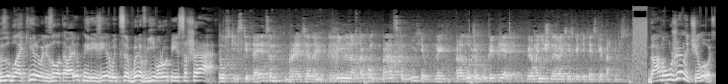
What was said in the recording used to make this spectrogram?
заблокировали золотовалютные резервы ЦБ в Европе и США. Русские с китайцем братья навек. Именно в таком братском духе мы продолжим укреплять гармоничное российско-китайское партнерство. Да оно уже началось.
